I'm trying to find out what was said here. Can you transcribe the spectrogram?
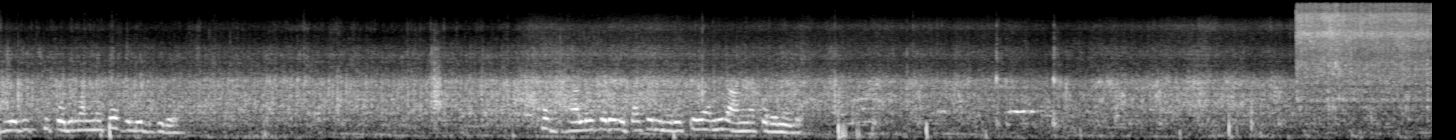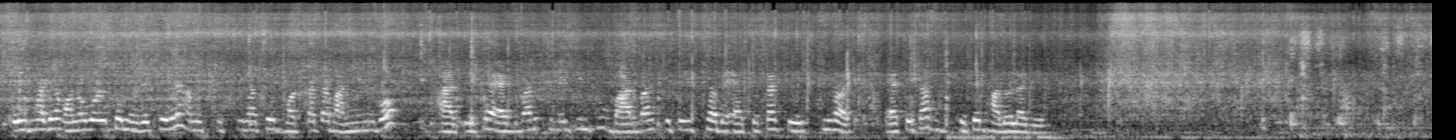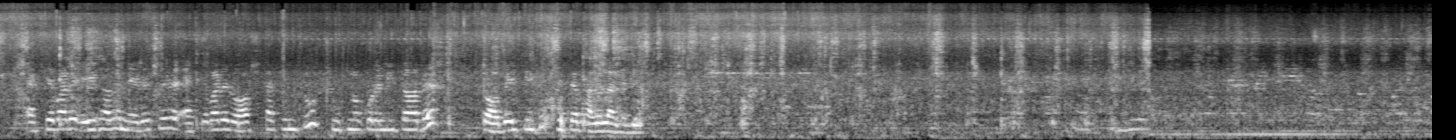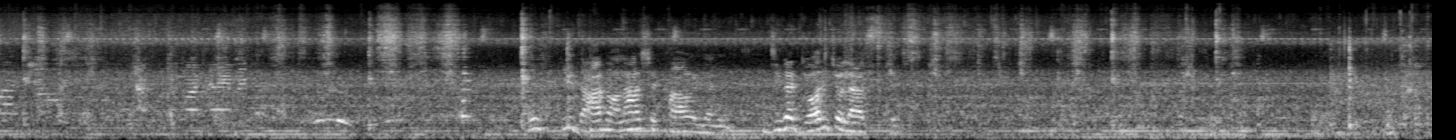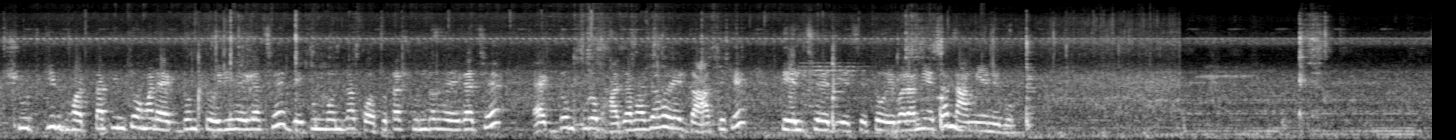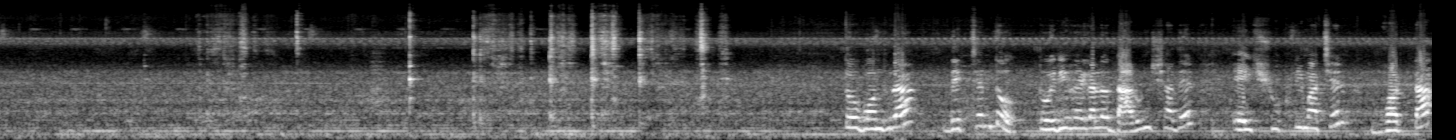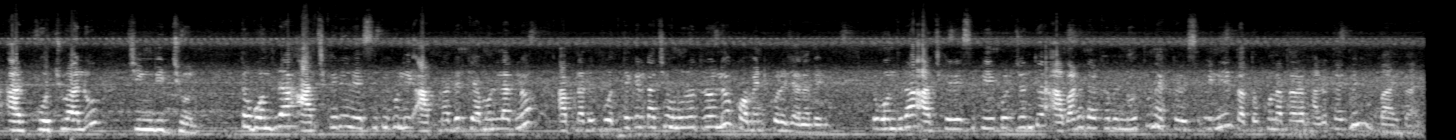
দিয়ে দিচ্ছি পরিমাণ মতো হলুদ গুঁড়ো। খুব ভালো করে এটাকে চেড়ে আমি রান্না করে নেব। এইভাবে অনবরত নেড়ে চেড়ে আমি শুটকি মাছের ভর্তাটা বানিয়ে নেব। আর এটা একবার খেলে কিন্তু বারবার খেতে ইচ্ছে হবে, এতটা টেস্টি হয়, এতটা খেতে ভালো লাগে। একেবারে এইভাবে নেড়ে চেড়ে একেবারে রসটা কিন্তু শুকনো করে নিতে হবে। তবেই কিন্তু খেতে ভালো লাগবে। কি দাঁত অনায়াসে খাওয়া হয়ে যাবে জিভে জল চলে আসছে। শুটকির ভর্তা কিন্তু আমার একদম তৈরি হয়ে গেছে। দেখুন বন্ধুরা, কতটা সুন্দর হয়ে গেছে। একদম পুরো ভাজা ভাজা হয়ে গা থেকে তেল ছেড়ে দিয়েছে। তো এবার আমি এটা নামিয়ে নেব। তো বন্ধুরা, দেখছেন তো? তৈরি হয়ে গেল দারুণ স্বাদের এই শুকটি মাছের ভর্তা আর কচু আলু চিংড়ির ঝোল। তো বন্ধুরা, আজকের এই রেসিপিগুলি আপনাদের কেমন লাগল? আপনাদের প্রত্যেকের কাছে অনুরোধ রইল কমেন্ট করে জানাবেন। তো বন্ধুরা, আজকের রেসিপি এই পর্যন্ত। আবারও দেখাবেন নতুন একটা রেসিপি নিয়ে। ততক্ষণ আপনারা ভালো থাকবেন। Bye bye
